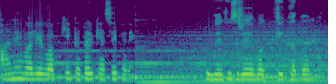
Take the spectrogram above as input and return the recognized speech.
आने वाले वक्त की कदर कैसे करेंगे तुम्हें गुजरे वक्त की कदर है।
